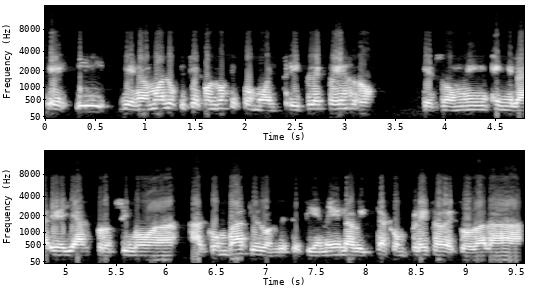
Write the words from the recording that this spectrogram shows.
eh, y llegamos a lo que se conoce como el triple perro, que son en, el área ya próximo a, combate, donde se tiene la vista completa de toda la,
